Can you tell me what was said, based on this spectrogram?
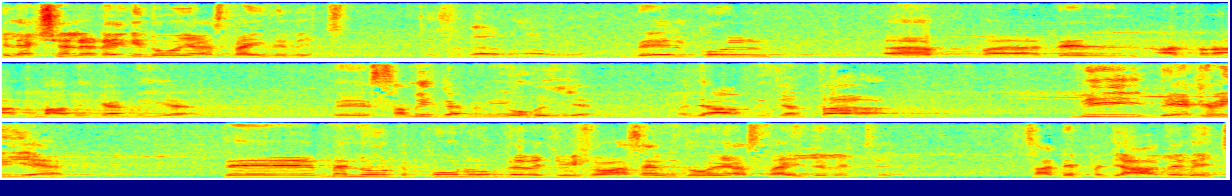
ਇਲੈਕਸ਼ਨ ਲੜੇਗੀ 2027 ਦੇ ਵਿੱਚ। ਸਰਕਾਰ ਬਣਾਓਗੇ? ਬਿਲਕੁਲ ਦਿਲ ਅੰਤਰਾਤਮਾ ਵੀ ਕਹਿੰਦੀ ਹੈ ਤੇ ਸਮੀਕਰਨ ਵੀ ਉਹੀ ਹੈ। ਪੰਜਾਬ ਦੀ ਜਨਤਾ ਵੀ ਦੇਖ ਰਹੀ ਹੈ ਤੇ ਮੈਨੂੰ ਤੇ ਪੂਰਨ ਰੂਪ ਦੇ ਵਿੱਚ ਵਿਸ਼ਵਾਸ ਹੈ ਵੀ 2027 ਦੇ ਵਿੱਚ ਸਾਡੇ ਪੰਜਾਬ ਦੇ ਵਿੱਚ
